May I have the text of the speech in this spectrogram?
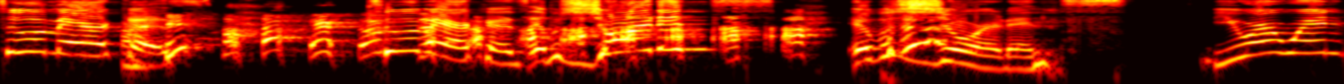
Two Americas. Two Americas. It was Jordans. It was Jordans. You weren't wearing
